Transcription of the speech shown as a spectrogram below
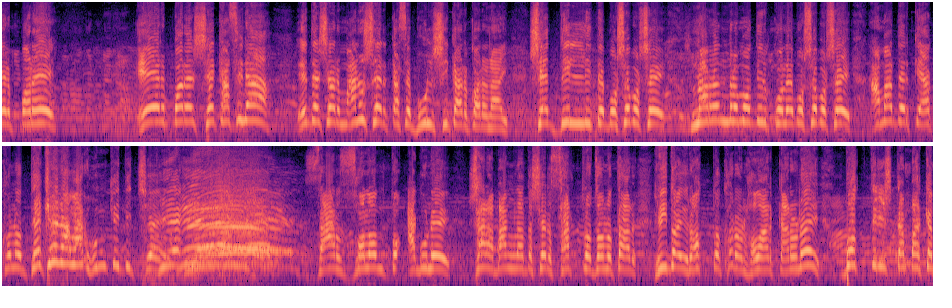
এরপরে এরপরে শেখ হাসিনা এদেশের মানুষের কাছে ভুল স্বীকার করে নাই। সে দিল্লিতে বসে বসে নরেন্দ্র মোদীর কোলে বসে বসে আমাদেরকে এখনও দেখে নেওয়ার হুমকি দিচ্ছে। যার জ্বলন্ত আগুনে সারা বাংলাদেশের ছাত্র জনতার হৃদয় রক্তক্ষরণ হওয়ার কারণে বত্রিশ নাম্বারকে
